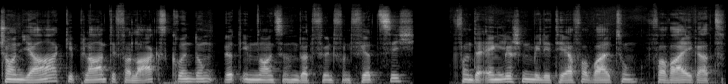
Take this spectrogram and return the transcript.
John Jahr geplante Verlagsgründung wird ihm 1945 von der englischen Militärverwaltung verweigert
